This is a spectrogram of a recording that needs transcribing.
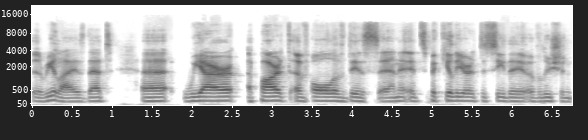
uh, realize that uh, we are a part of all of this. And it's peculiar to see the evolution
